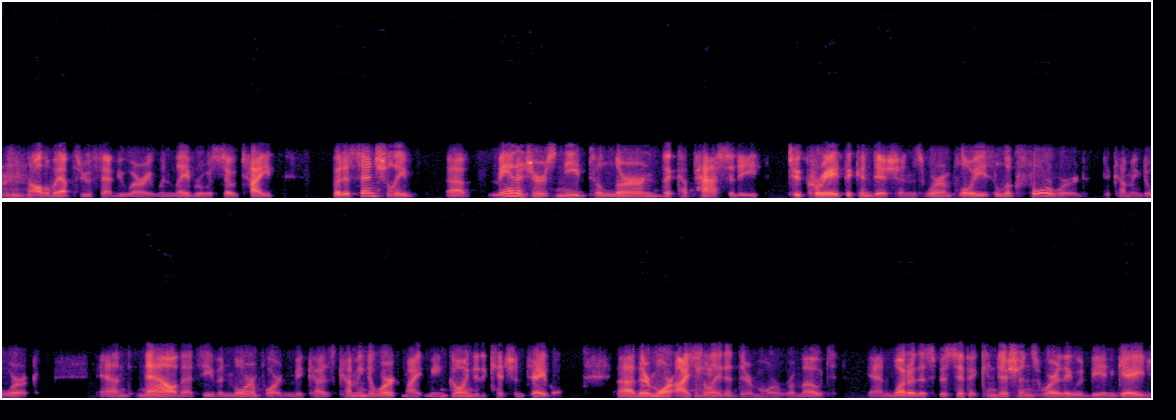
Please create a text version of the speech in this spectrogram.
all the way up through February when labor was so tight, but essentially, uh, managers need to learn the capacity to create the conditions where employees look forward to coming to work. And now that's even more important because coming to work might mean going to the kitchen table. Uh, they're more isolated, they're more remote, and what are the specific conditions where they would be engaged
